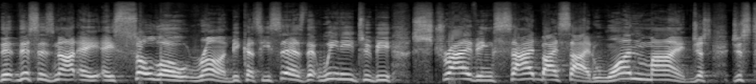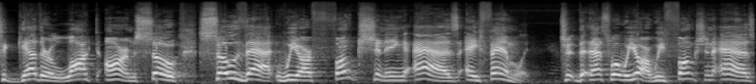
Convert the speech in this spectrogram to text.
This is not a, a solo run because he says that we need to be striving side by side, one mind, just, just together, locked arms, so, so that we are functioning as a family. That's what we are. We function as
